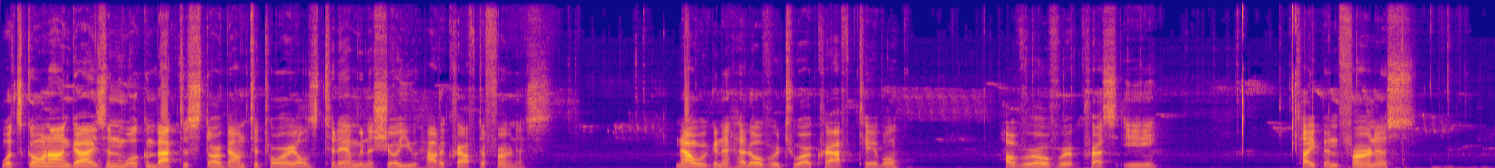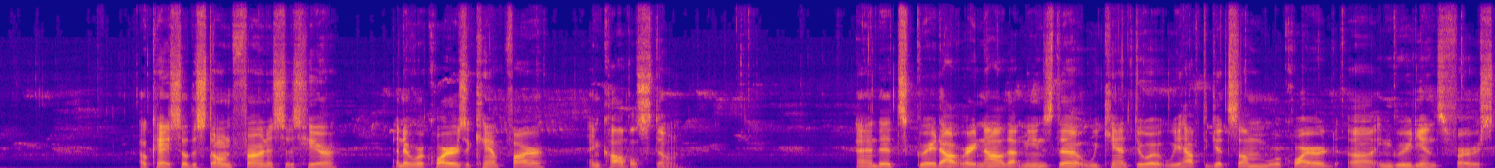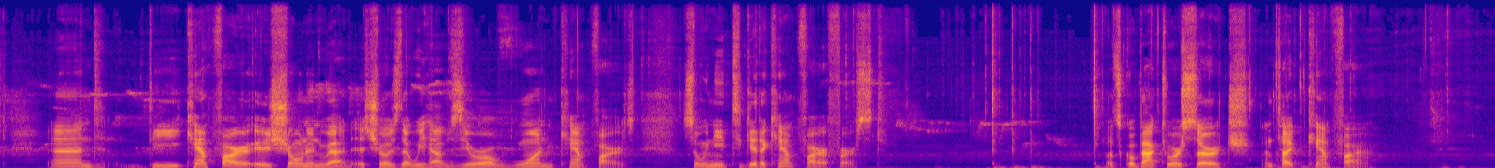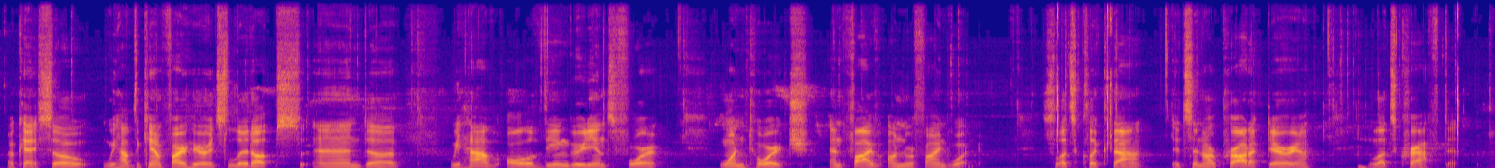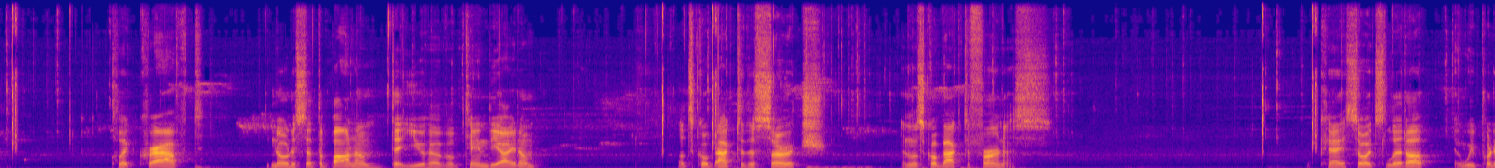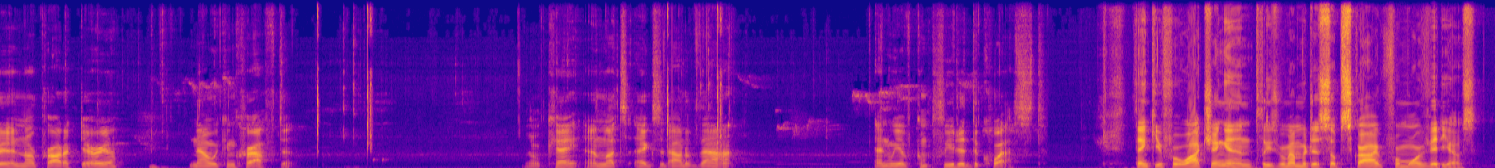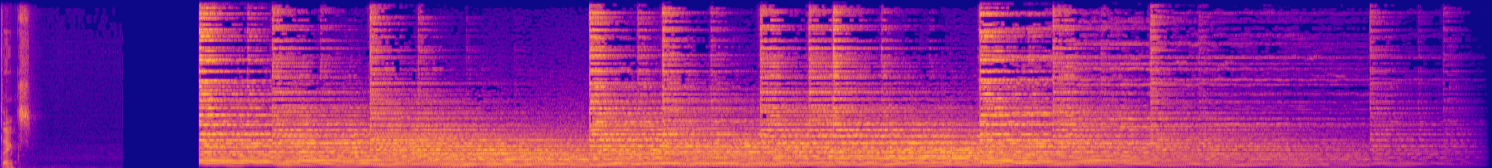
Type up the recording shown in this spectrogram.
What's going on guys and welcome back to Starbound Tutorials. Today I'm going to show you how to craft a furnace. Now we're going to head over to our craft table, hover over it, press E, type in furnace. Okay, so the stone furnace is here and it requires a campfire and cobblestone and it's grayed out right now. That means that we can't do it. We have to get some required uh, ingredients first. And the campfire is shown in red. It shows that we have zero one campfires. So we need to get a campfire first. Let's go back to our search and type campfire. Okay so we have the campfire here. It's lit up and uh, we have all of the ingredients for it one torch and 5 unrefined wood. So let's click that. It's in our product area. Let's craft it. Click craft. Notice at the bottom that you have obtained the item. Let's go back to the search and let's go back to furnace. Okay, so it's lit up. And we put it in our product area. Now we can craft it. Okay, and let's exit out of that and we have completed the quest. Thank you for watching and please remember to subscribe for more videos. Thanks.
